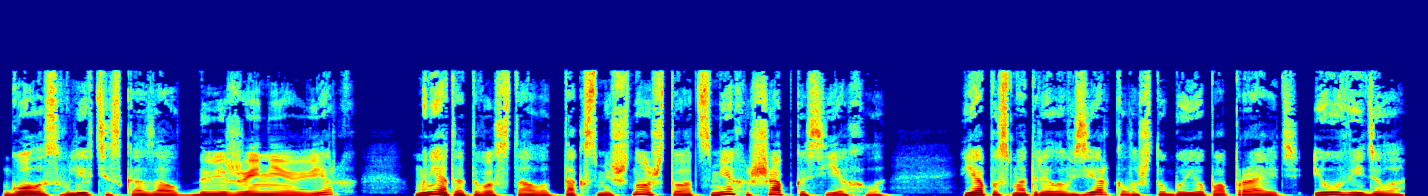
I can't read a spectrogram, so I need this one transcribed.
Голос в лифте сказал «движение вверх». Мне от этого стало так смешно, что от смеха шапка съехала. Я посмотрела в зеркало, чтобы ее поправить, и увидела.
